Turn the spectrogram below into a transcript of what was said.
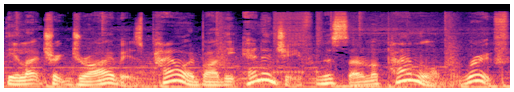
The electric drive is powered by the energy from the solar panel on the roof,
